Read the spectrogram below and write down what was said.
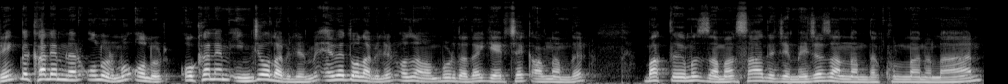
Renkli kalemler olur mu? Olur. O kalem ince olabilir mi? Evet olabilir. O zaman burada da gerçek anlamdır. Baktığımız zaman sadece mecaz anlamda kullanılan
